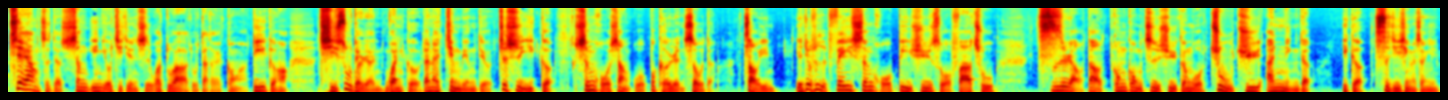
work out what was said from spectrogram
这样子的声音有几件事，我都要都大家来讲啊。第一个哈，起诉的人冤个，咱来证明掉，这是一个生活上我不可忍受的噪音，也就是非生活必须所发出。滋扰到公共秩序跟我住居安宁的一个刺激性的声音，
